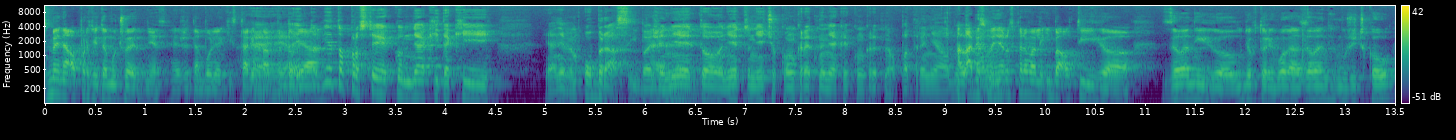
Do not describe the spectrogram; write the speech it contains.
zmena oproti tomu, čo je dnes, hej, že tam boli nejakí starí hey, je, to, je to proste ako nejaký taký, ja neviem, obraz iba, že nie je, to, nie je to niečo konkrétne, nejaké konkrétne opatrenia. Alebo Ale aby sme nerozprávali iba o tých uh, zelených uh, ľuďoch, ktorí volia zelených mužičkov,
